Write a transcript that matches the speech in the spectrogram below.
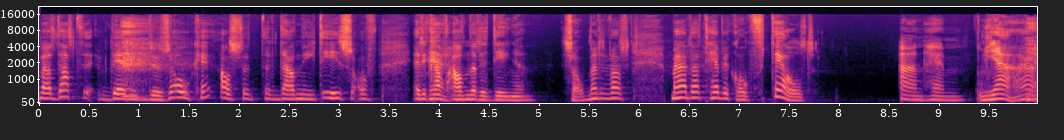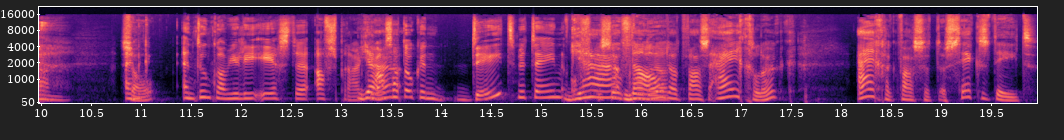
maar dat ben ik dus ook, hè, als het er dan niet is. Of, en ik ja. had andere dingen. Zo, maar, dat was, maar dat heb ik ook verteld. Aan hem. Ja. ja. Zo. En, en toen kwam jullie eerste afspraak. Ja. Was dat ook een date meteen? Of ja, nou, dat was eigenlijk eigenlijk was het een seksdate.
